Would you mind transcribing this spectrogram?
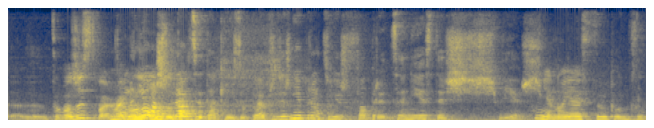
e, towarzystwach. No, ale nie masz może to- pracy takiej zupełnie. Przecież nie pracujesz w fabryce, nie jesteś, wiesz... Nie, no ja jestem po dwóch,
